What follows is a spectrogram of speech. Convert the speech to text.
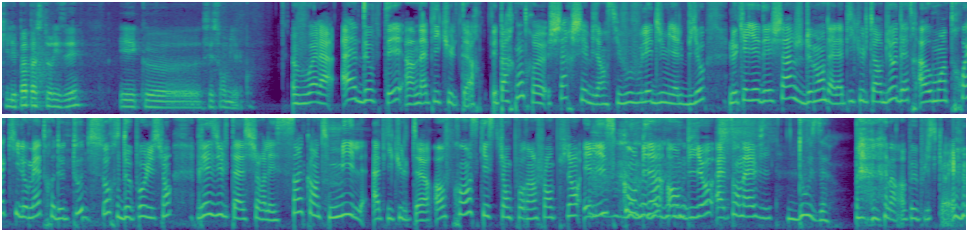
qu'il n'est pas pasteurisé et que c'est son miel. Voilà, adoptez un apiculteur. Et par contre, euh, cherchez bien, si vous voulez du miel bio, le cahier des charges demande à l'apiculteur bio d'être à au moins 3 km de toute source de pollution. Résultat, sur les 50 000 apiculteurs en France, question pour un champion. Élise, combien en bio à ton avis? 12. non, un peu plus quand même.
